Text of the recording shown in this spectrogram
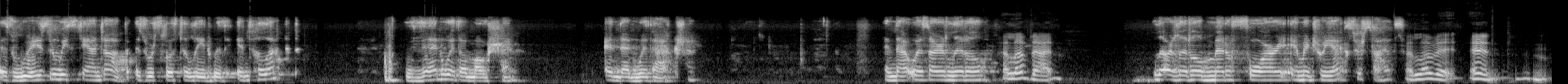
is the reason we stand up is we're supposed to lead with intellect, then with emotion, and then with action. And that was our little. I love that. Our little metaphor imagery exercise. I love it. And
